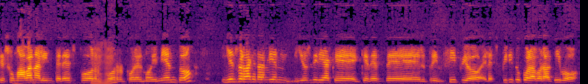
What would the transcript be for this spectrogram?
se sumaban al interés por, por, por el movimiento. Y es verdad que también, yo os diría que, que desde el principio el espíritu colaborativo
